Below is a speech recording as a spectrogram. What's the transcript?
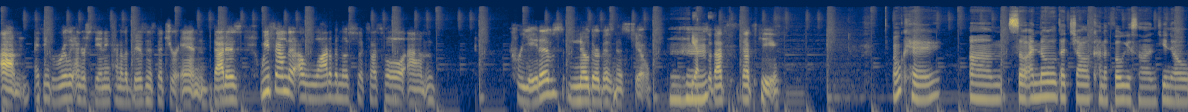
um, I think really understanding kind of the business that you're in. That is, we found that a lot of the most successful um, creatives know their business too. Mm-hmm. Yeah, so that's that's key. Okay. Um, so I know that y'all kind of focus on, you know,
